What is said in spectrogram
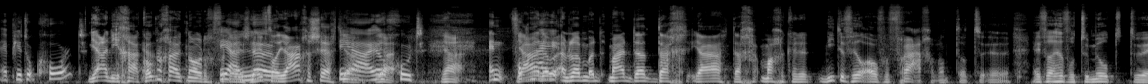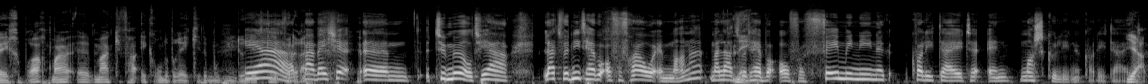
Heb je het ook gehoord? Ja, die ga ik ook nog uitnodigen voor Ja, deze. Die heeft leuk. al ja gezegd. Ja, Ja, heel goed. Ja, En ja mij- maar, maar dat, daar, ja, daar mag ik er niet te veel over vragen. Want dat eh, heeft wel heel veel tumult teweeggebracht. Maar eh, maak je ik onderbreek je, dat moet ik niet doen. Ja, maar weet je, ehm, tumult, ja. Laten we het niet hebben over vrouwen en mannen, maar laten we het hebben over feminine kwaliteiten en masculine kwaliteiten. Ja,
